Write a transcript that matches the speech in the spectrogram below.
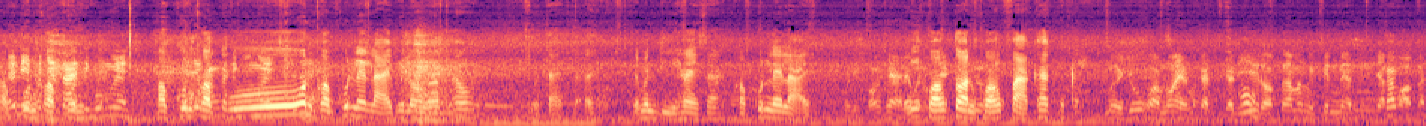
ขอบคุณขอบคุณสิบุ้มเลยขอบคุณขอบคุณขอบคุณหลาย ๆ พี่น้องครับเฮาโอ้ตายตายจะมันดีให้ซะขอบคุณหลายของแท้ๆมีของตอนของฝากครับมืออยู่อ้อมน้อยมันก็จะดีดอกแต่มันเป็นอันอยากบอกกัน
